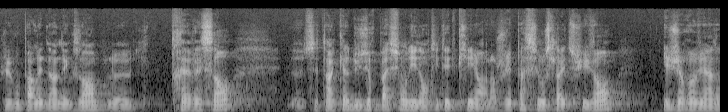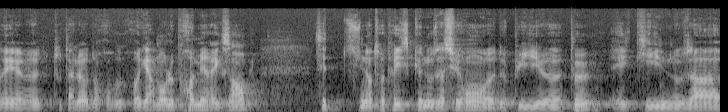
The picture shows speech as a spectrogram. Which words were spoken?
je vais vous parler d'un exemple très récent. C'est un cas d'usurpation d'identité de client. Alors je vais passer au slide suivant et je reviendrai tout à l'heure. Donc regardons le premier exemple. C'est une entreprise que nous assurons depuis peu et qui nous a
